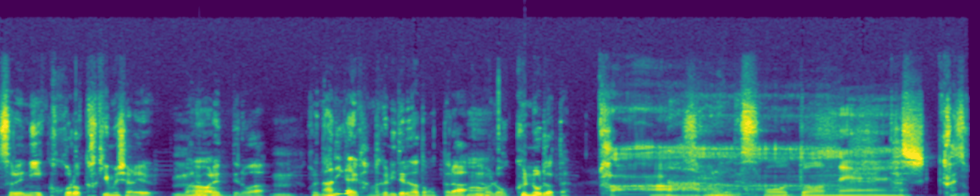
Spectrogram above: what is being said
それに心をかきむしゃれる我々っていうのは、んこれ何かに感覚似てるなと思ったら、うん今ロックンロールだったよはあ。なるほどね。確かに。そ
